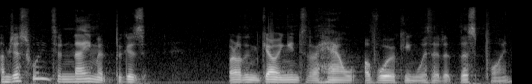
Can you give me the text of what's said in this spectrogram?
I'm just wanting to name it because rather than going into the how of working with it at this point,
